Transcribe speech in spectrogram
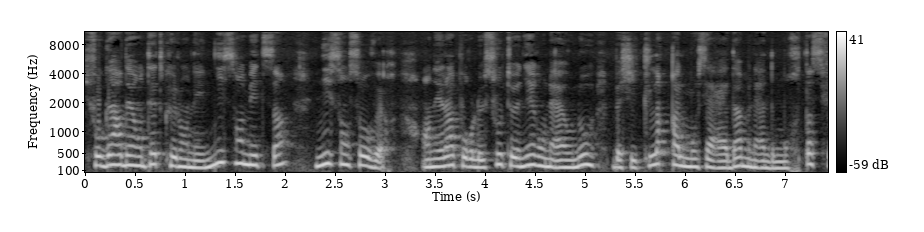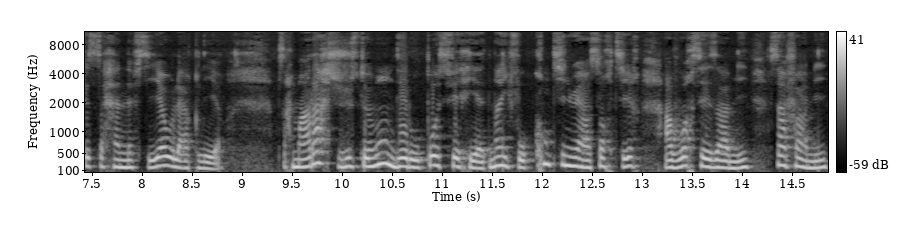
Il faut garder en tête que l'on n'est ni son médecin ni son sauveur. On est là pour le soutenir ونعاونوه باش يتلقى المساعدة من عند مختص في الصحة النفسية والعقلية. بصح ما راحش جوستومون نديرو بوز في حياتنا il faut continuer à sortir à voir ses amis sa famille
